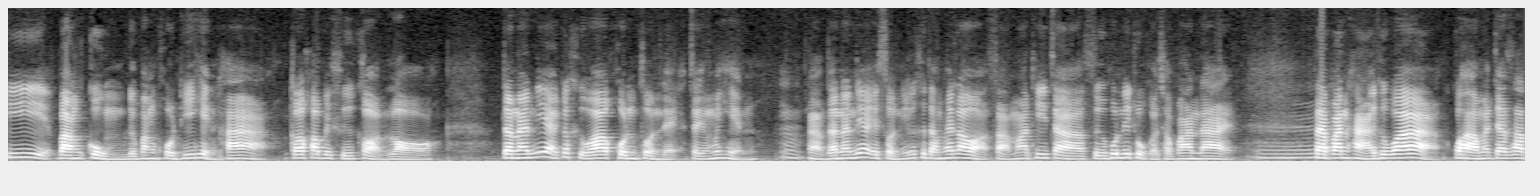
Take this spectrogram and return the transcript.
ที่บางกลุ่ม หรือบางคนที่เห็นค่าก็เข้าไปซื้อก่อนรอ ดังนั้นเนี่ยก็คือว่าคนส่วนใหญ่อาจจะยังไม่เห็นอืมอ่าดังนั้นเนี่ยไอ้ส่วนนี้ก็คือทำให้เราอะสามารถที่จะซื้อหุ้นที่ถูกกว่าชาวบ้านได้อืมแต่ปัญหาคือว่ากว่ามันจะสะ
